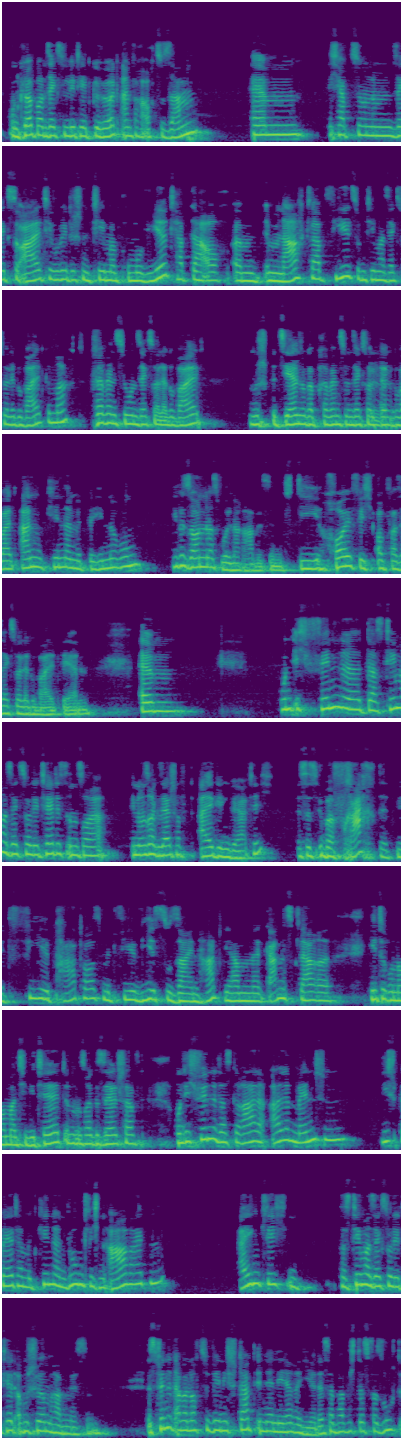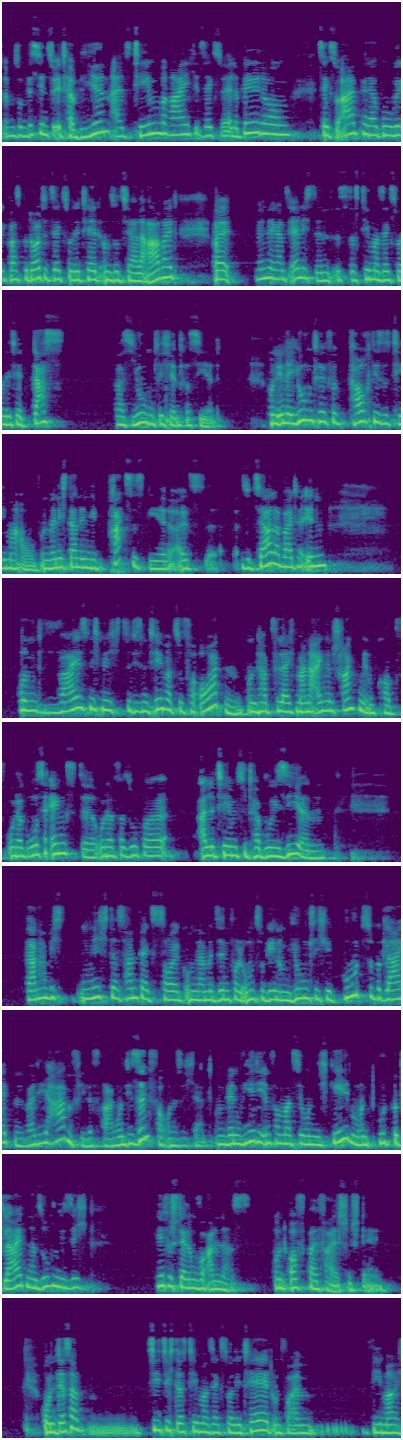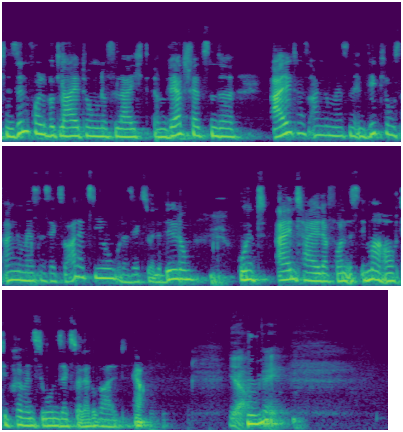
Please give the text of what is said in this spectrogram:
Und Körper und Sexualität gehört einfach auch zusammen. Ähm, ich habe zu einem sexualtheoretischen Thema promoviert, habe da auch ähm, im Nachklapp viel zum Thema sexuelle Gewalt gemacht, Prävention sexueller Gewalt, im Speziellen sogar Prävention sexueller Gewalt an Kindern mit Behinderung, die besonders vulnerabel sind, die häufig Opfer sexueller Gewalt werden. Ähm, und ich finde, das Thema Sexualität ist unserer, in unserer Gesellschaft allgegenwärtig. Es ist überfrachtet mit viel Pathos, mit viel, wie es zu sein hat. Wir haben eine ganz klare Heteronormativität in unserer Gesellschaft. Und ich finde, dass gerade alle Menschen, die später mit Kindern, Jugendlichen arbeiten, eigentlich das Thema Sexualität auf dem Schirm haben müssen. Es findet aber noch zu wenig statt in der Lehre hier. Deshalb habe ich das versucht, ähm, so ein bisschen zu etablieren als Themenbereich sexuelle Bildung, Sexualpädagogik. Was bedeutet Sexualität und soziale Arbeit? Weil wenn wir ganz ehrlich sind, ist das Thema Sexualität das, was Jugendliche interessiert. Und in der Jugendhilfe taucht dieses Thema auf. Und wenn ich dann in die Praxis gehe als äh, Sozialarbeiterin und weiß nicht, mich zu diesem Thema zu verorten und habe vielleicht meine eigenen Schranken im Kopf oder große Ängste oder versuche, alle Themen zu tabuisieren, dann habe ich nicht das Handwerkszeug, um damit sinnvoll umzugehen, um Jugendliche gut zu begleiten, weil die haben viele Fragen und die sind verunsichert. Und wenn wir die Informationen nicht geben und gut begleiten, dann suchen die sich Hilfestellung woanders und oft bei falschen Stellen. Und deshalb zieht sich das Thema Sexualität und vor allem, wie mache ich eine sinnvolle Begleitung, eine vielleicht ähm, wertschätzende altersangemessene, entwicklungsangemessene Sexualerziehung oder sexuelle Bildung. Und ein Teil davon ist immer auch die Prävention sexueller Gewalt. Ja, ja okay. Mhm.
